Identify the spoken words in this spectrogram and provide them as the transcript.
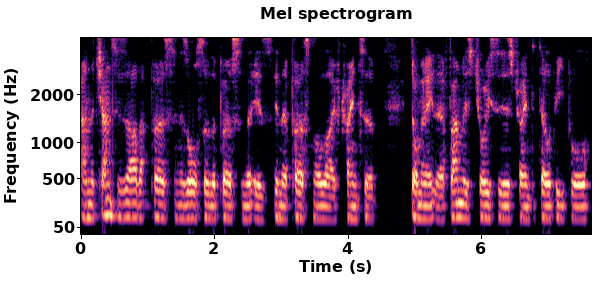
And the chances are that person is also the person that is in their personal life trying to dominate their family's choices, trying to tell people,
